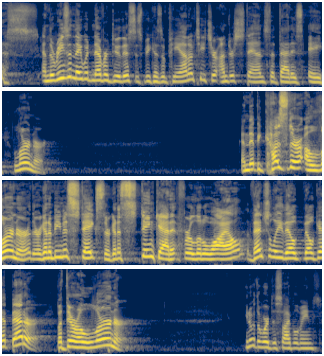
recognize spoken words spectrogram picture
this. And the reason they would never do this is because a piano teacher understands that that is a learner. And that because they're a learner, there are going to be mistakes. They're going to stink at it for a little while. Eventually, they'll, they'll get better, but they're a learner. You know what the word disciple means?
